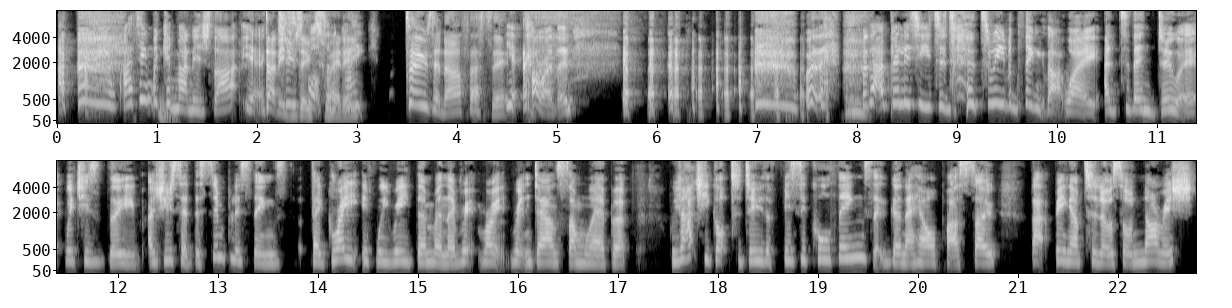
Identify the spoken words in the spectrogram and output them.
I think we can manage that. Yeah. Don't need to do 20. Two's enough. That's it. Yeah. All right then. but, but that ability to to even think that way and to then do it, which is the, as you said, the simplest things. They're great if we read them and they're writ, writ, written down somewhere, but we've actually got to do the physical things that are going to help us. So that being able to sort of nourish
